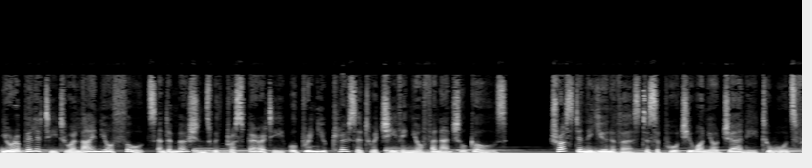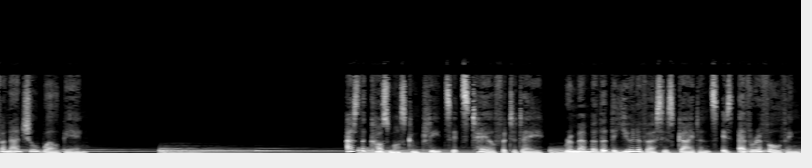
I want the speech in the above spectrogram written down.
Your ability to align your thoughts and emotions with prosperity will bring you closer to achieving your financial goals. Trust in the universe to support you on your journey towards financial well being. As the cosmos completes its tale for today, remember that the universe's guidance is ever evolving,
